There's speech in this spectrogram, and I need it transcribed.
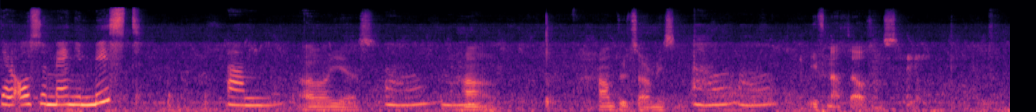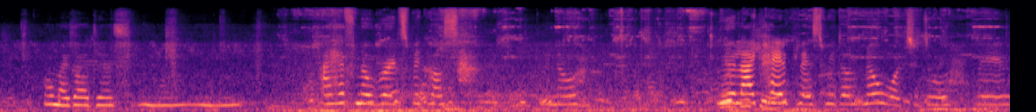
There are also many missed. Um, Oh yes, uh-huh, Hun- hundreds are missing, uh-huh, uh-huh. if not thousands. Oh my god, yes. Mhm. I have no words because, you know, we're like helpless. We don't know what to do. We're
